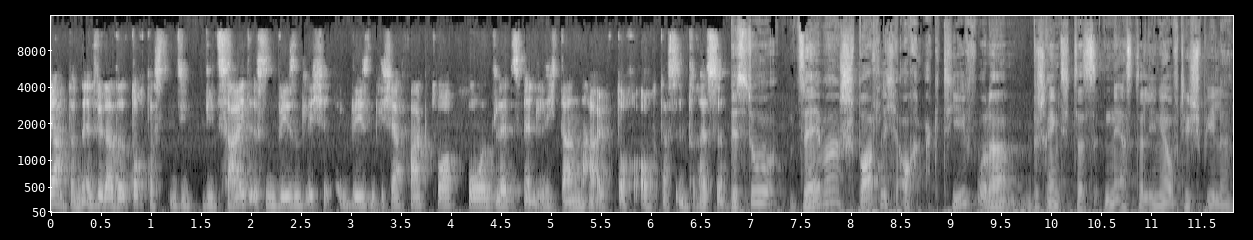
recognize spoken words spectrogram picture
ja, dann entweder doch, das, die, die Zeit ist ein wesentlich, wesentlicher Faktor und letztendlich dann halt doch auch das Interesse. Bist du selber sportlich auch aktiv oder beschränkt sich das in erster Linie auf die Spiele?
